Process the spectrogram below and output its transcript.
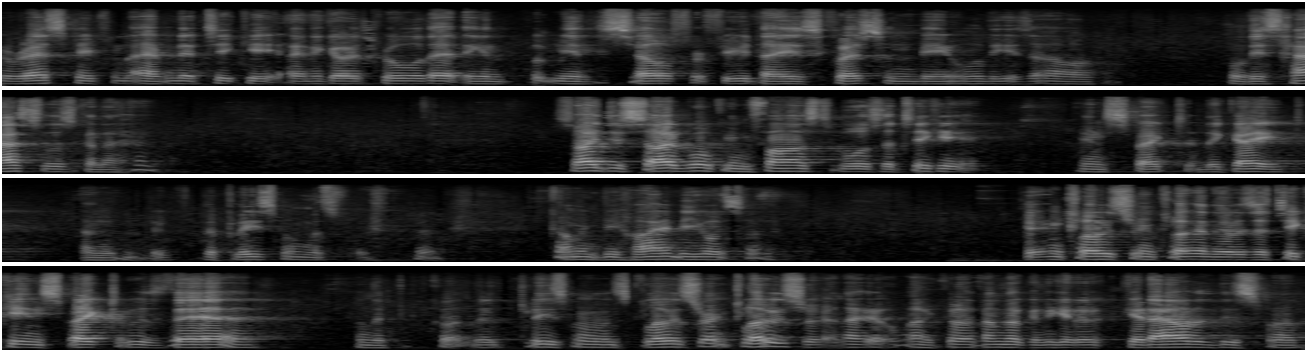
arrest me for not having a ticket and go through all that. They're going to put me in the cell for a few days, question me, all these, oh, all this hassle is going to happen. So I just decided walking fast towards the ticket inspector, the gate, and the, the policeman was coming behind me also, getting closer and closer. And there was a ticket inspector was there, and the, the policeman was closer and closer. And I, oh my God, I'm not going to get get out of this one.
